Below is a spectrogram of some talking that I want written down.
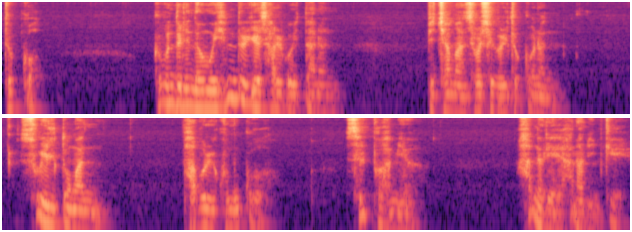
듣고 그분들이 너무 힘들게 살고 있다는 비참한 소식을 듣고는 수일 동안 밥을 굶고 슬퍼하며 하늘의 하나님께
